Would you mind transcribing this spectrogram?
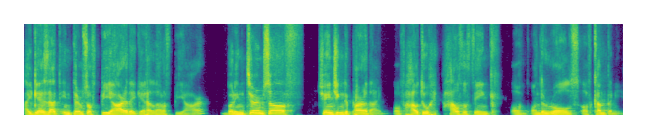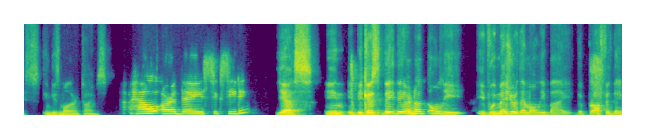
I guess that in terms of pr they get a lot of pr but in terms of changing the paradigm of how to how to think of on the roles of companies in these modern times. How are they succeeding Yes, in, in because they, they are not only if we measure them only by the profit they,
